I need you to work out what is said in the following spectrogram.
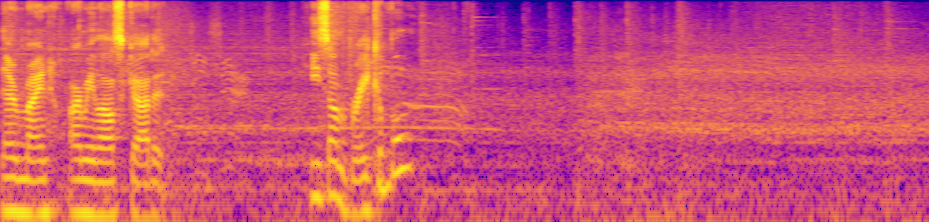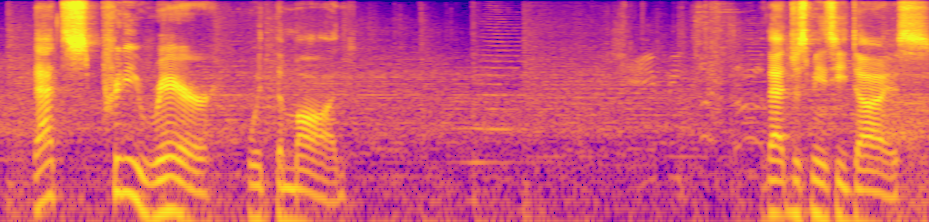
Never mind. Army lost got it. He's unbreakable? That's pretty rare with the mod that just means he dies.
